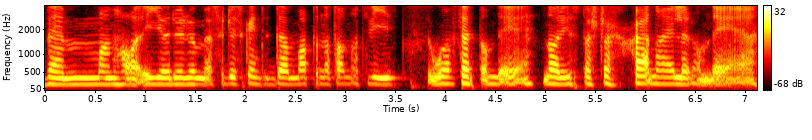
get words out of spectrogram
vem man har i juryrummet för du ska inte döma på något annat vis oavsett om det är Norges största stjärna eller om det är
